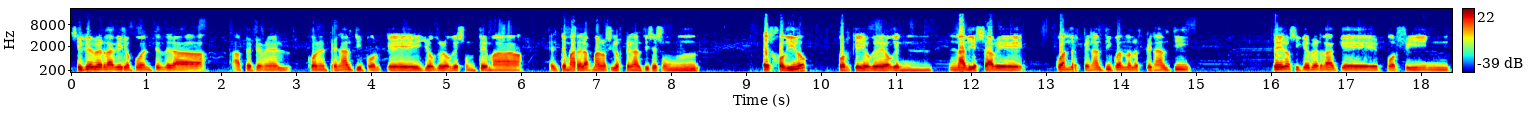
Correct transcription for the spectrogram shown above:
Sí que es verdad que yo puedo entender a, a Pepe Mel con el penalti porque yo creo que es un tema, el tema de las manos y los penaltis es un es jodido porque yo creo que nadie sabe cuándo es penalti y cuándo no es penalti. Pero sí que es verdad que por fin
